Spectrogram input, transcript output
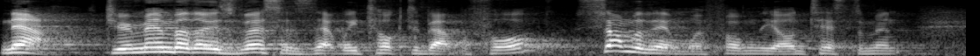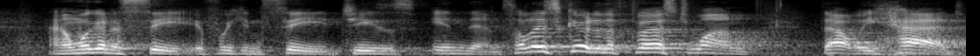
Now, do you remember those verses that we talked about before? Some of them were from the Old Testament, and we're going to see if we can see Jesus in them. So let's go to the first one that we had.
